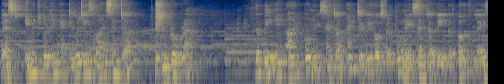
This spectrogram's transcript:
Best image building activities by a center. Mission program. The BAI Pune Center actively hosts the Pune Center being the birthplace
